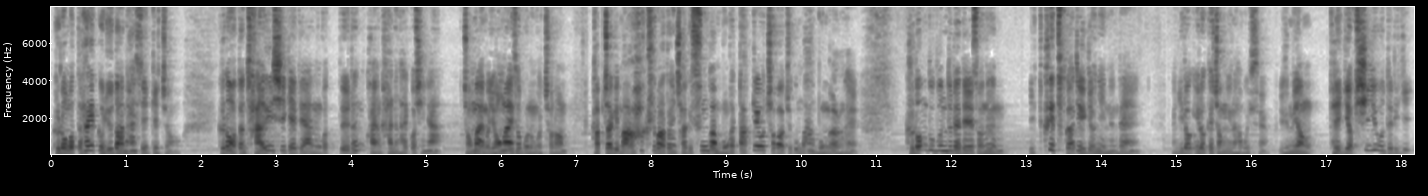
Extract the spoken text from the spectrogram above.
그런 것들 하게끔 유도하면 할 수 있겠죠. 그런 어떤 자의식에 대한 것들은 과연 가능할 것이냐. 정말 뭐 영화에서 보는 것처럼 갑자기 막 학습하더니 자기 순간 뭔가 딱 깨우쳐가지고 막 뭔가를 해. 그런 부분들에 대해서는 크게 두 가지 의견이 있는데 이렇게 정리를 하고 있어요. 유명 대기업 CEO들이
